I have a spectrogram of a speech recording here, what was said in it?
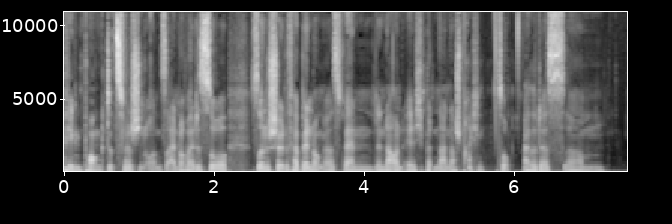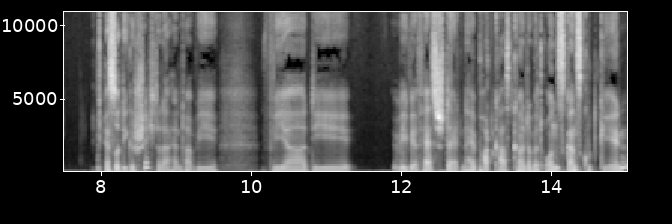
pingpongte zwischen uns. Einfach weil das so, so eine schöne Verbindung ist, wenn Linda und ich miteinander sprechen. So, also das ähm, ist so die Geschichte dahinter, wie wir die, wie wir feststellten, hey, Podcast könnte mit uns ganz gut gehen.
